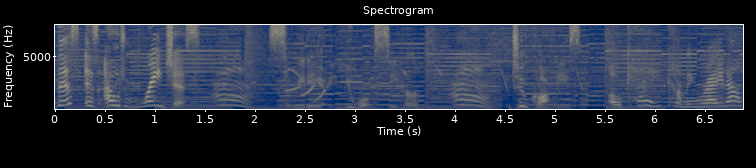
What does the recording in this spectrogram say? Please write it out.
This is outrageous. Mm, sweetie, you won't see her. Mm. Two coffees. Okay, coming right up.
